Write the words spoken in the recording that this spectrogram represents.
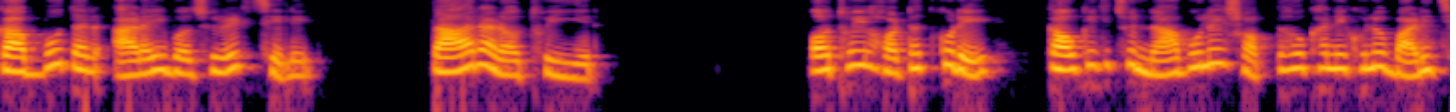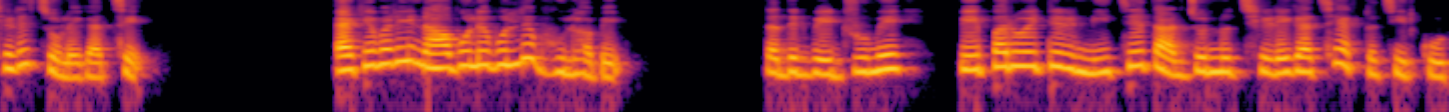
কাব্য তার আড়াই বছরের ছেলে, তার আর অথইয়ের। অথই হঠাৎ করে কাউকে কিছু না বলে সপ্তাহখানেক হলো বাড়ি ছেড়ে চলে গেছে। একেবারেই না বলে বললে ভুল হবে। তাদের বেডরুমে পেপার ওয়েটের নিচে তার জন্য ছেড়ে গেছে একটা চিরকুট।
